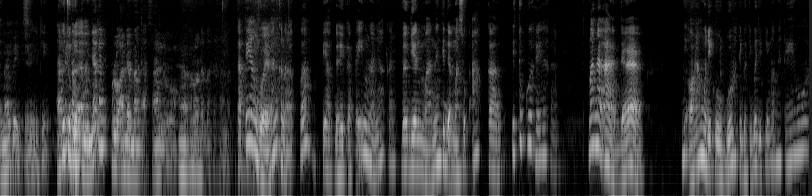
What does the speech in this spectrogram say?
Karena fiksi. jadi tapi gue juga tentunya kan perlu ada batasan loh. Perlu ada batasan batasan. Tapi yang gue heran kenapa pihak dari KPI menanyakan? Bagian mana yang tidak masuk akal? Itu gue heran mana ada? Ini orang mau dikubur tiba-tiba ditimpa meteor.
